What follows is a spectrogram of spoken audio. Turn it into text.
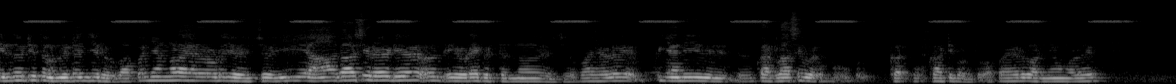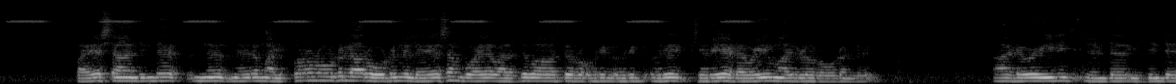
ഇരുന്നൂറ്റി തൊണ്ണൂറ്റഞ്ച് രൂപ. അപ്പം ഞങ്ങൾ അയാളോട് ചോദിച്ചു ഈ ആകാശ റേഡിയോ എവിടെ കിട്ടുന്നു എന്ന് ചോദിച്ചു. അപ്പോൾ അയാൾ ഞാൻ ഈ കടലാസ് കാട്ടി കൊടുത്തു അപ്പോൾ അയാൾ പറഞ്ഞു നിങ്ങൾ പഴയ സ്റ്റാൻഡിന്റെ നേരെ മലപ്പുറം റോഡിൽ ആ റോഡിൽ ലേശം പോയ വലത് ഭാഗത്ത് ഒരു ഒരു ഒരു ചെറിയ ഇടവഴി മാതിരിയുള്ള റോഡുണ്ട്. ആ ഇടവഴിയിൽ ഉണ്ട് ഇതിന്റെ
